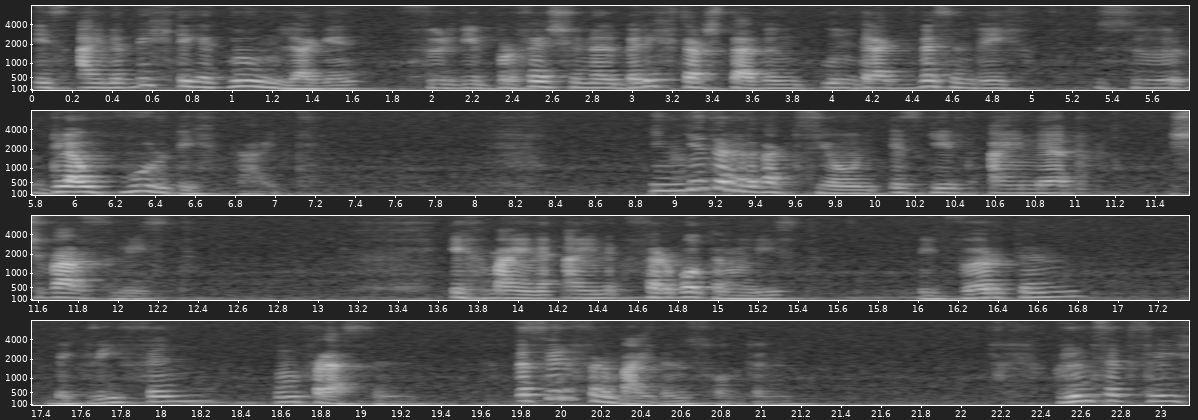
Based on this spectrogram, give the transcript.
ist eine wichtige Grundlage für die professionelle Berichterstattung und trägt wesentlich zur Glaubwürdigkeit. In jeder Redaktion es gibt eine Schwarzlist. Ich meine eine Verbotenlist mit Wörtern, Begriffen und Phrasen, das wir vermeiden sollten. Grundsätzlich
